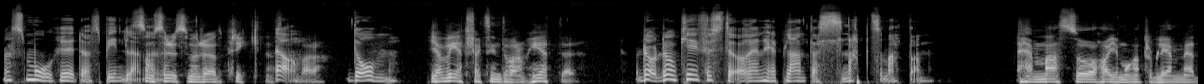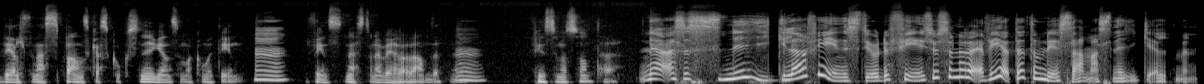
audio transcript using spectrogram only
De små röda spindlarna. Som ser ut som en röd prick nästan ja, bara. de. Jag vet faktiskt inte vad de heter. De, de kan ju förstöra en hel planta snabbt som attan. Hemma så har ju många problem med dels den här spanska skogssnigeln som har kommit in. Mm. Det finns nästan över hela landet nu. Mm. Finns det något sånt här? Nej, alltså sniglar finns det ju. Det finns ju sådana där, jag vet inte om det är samma snigel, men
